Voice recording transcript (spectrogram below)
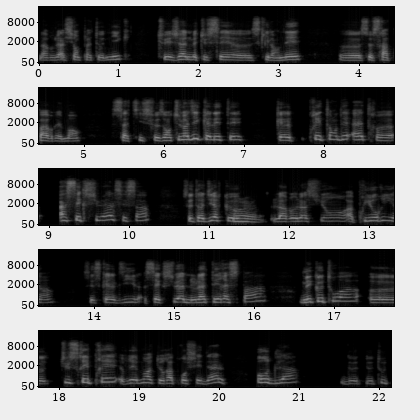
la relation platonique, tu es jeune, mais tu sais euh, ce qu'il en est, ce ne sera pas vraiment satisfaisant. Tu m'as dit qu'elle était qu'elle prétendait être asexuelle, c'est ça? C'est-à-dire que ouais. la relation, a priori, hein, c'est ce qu'elle dit, sexuelle ne l'intéresse pas, mais que toi, tu serais prêt vraiment à te rapprocher d'elle au-delà de, de, toute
